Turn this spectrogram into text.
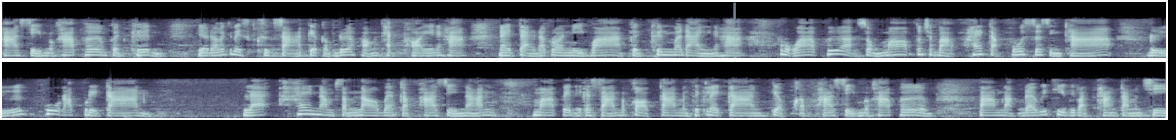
ภาษีมูลค่าเพิ่มเกิดขึ้น เดี๋ยวเราก็จะไปศึกษาเกี่ยวกับเรื่องของ tax point นะคะ ในแต่ละกรณีว่าเกิดขึ้นเมื่อใดนะคะเขาบอกว่าเพื่อส่งมอบต้นฉบับให้กับผู้ซื้อสินค้า หรือผู้รับบริการ และให้นำสำเนาใบกำกับภาษีนั้น มาเป็นเอกสารประกอบการบันทึกรายการเกี่ยวกับภาษีมูลค่าเพิ่ม ตามหลักและวิธีปฏิบัติทางการบัญชี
